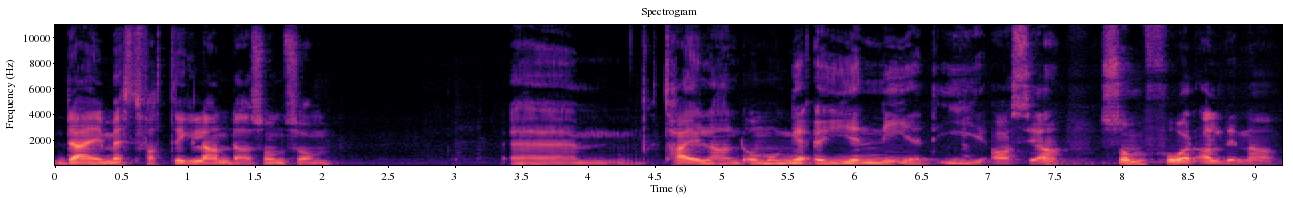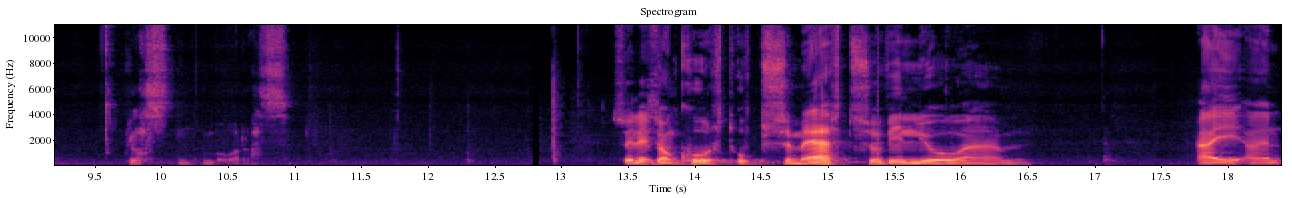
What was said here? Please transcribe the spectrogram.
de mest fattige landene, sånn som eh, Thailand og mange øyer ned i Asia, som får all denne plasten vår. Så litt sånn kort oppsummert så vil jo eh, en,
